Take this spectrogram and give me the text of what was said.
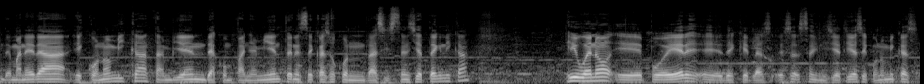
de manera económica, también de acompañamiento, en este caso con la asistencia técnica. Y bueno, eh, poder eh, de que esas iniciativas económicas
